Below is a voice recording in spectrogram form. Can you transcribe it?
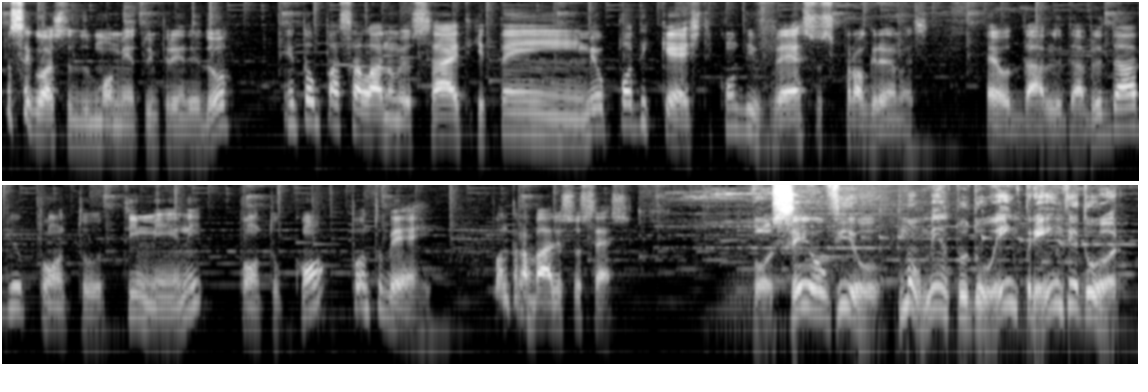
Você gosta do momento empreendedor? Então passa lá no meu site que tem meu podcast com diversos programas é o www.timene.com.br. Bom trabalho e sucesso! Você ouviu Momento do Empreendedor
